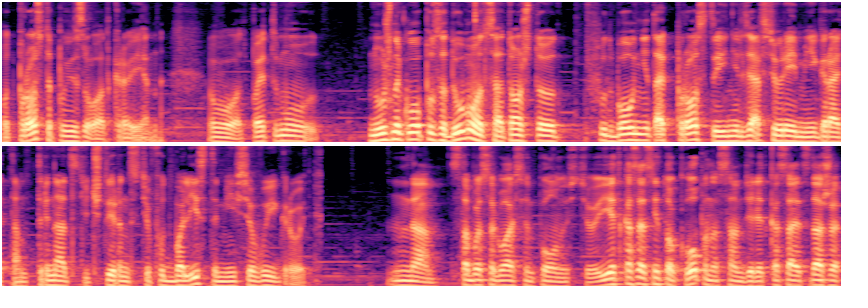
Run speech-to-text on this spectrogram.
Вот просто повезло откровенно. Вот, поэтому нужно Клопу задумываться о том, что футбол не так просто, и нельзя все время играть там 13-14 футболистами и все выигрывать. Да, с тобой согласен полностью. И это касается не только Клопа, на самом деле, это касается даже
